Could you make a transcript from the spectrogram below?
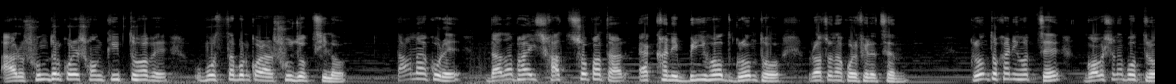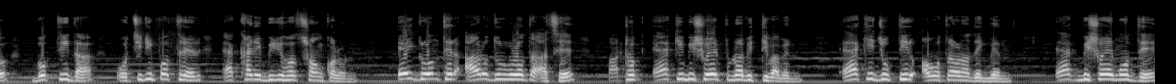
আরও সুন্দর করে সংক্ষিপ্তভাবে উপস্থাপন করার সুযোগ ছিল। তা না করে দাদাভাই সাতশো পাতার একখানি বৃহৎ গ্রন্থ রচনা করে ফেলেছেন। গ্রন্থখানি হচ্ছে গবেষণাপত্র, বক্তৃতা ও চিঠিপত্রের একখানি বৃহৎ সংকলন। এই গ্রন্থের আরও দুর্বলতা আছে, পাঠক একই বিষয়ের পুনরাবৃত্তি পাবেন, একই যুক্তির অবতারণা দেখবেন, এক বিষয়ের মধ্যে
